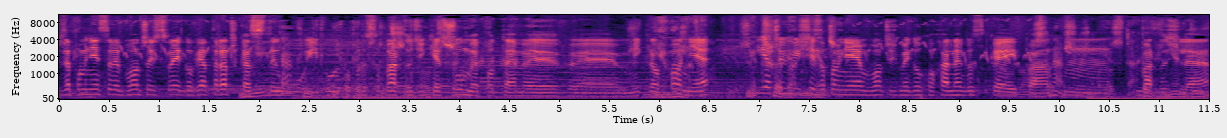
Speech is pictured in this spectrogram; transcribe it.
zapomniałem sobie włączyć swojego wiatraczka z tyłu tak i były po prostu bardzo dzikie szumy potem e, w e, mikrofonie. Nie I oczywiście zapomniałem włączyć mojego kochanego Skype'a. Hmm, bardzo źle.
